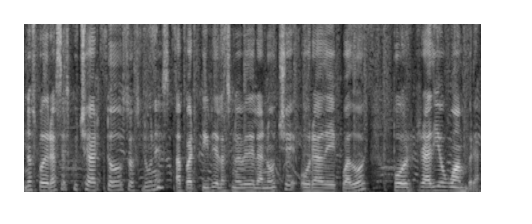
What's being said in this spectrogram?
Nos podrás escuchar todos los lunes a partir de las 9 de la noche, hora de Ecuador, por Radio Wambra,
